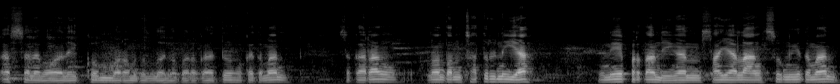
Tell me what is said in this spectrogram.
Assalamualaikum warahmatullahi wabarakatuh. Oke teman Sekarang nonton catur ini ya. Ini pertandingan saya langsung ini teman.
